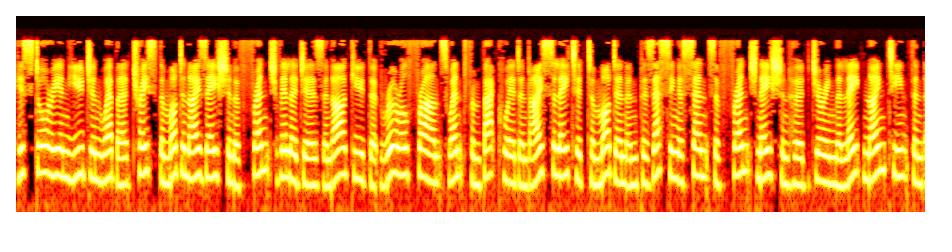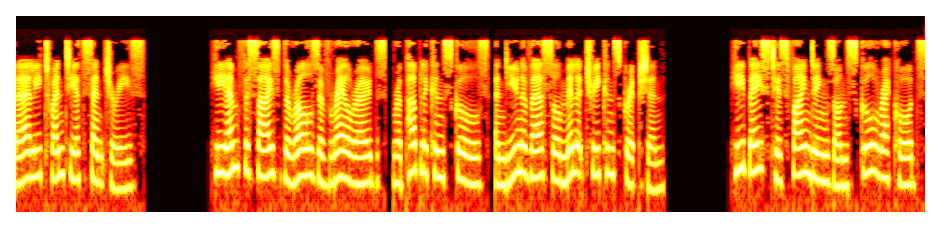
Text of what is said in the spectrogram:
historian Eugen Weber traced the modernization of French villages and argued that rural France went from backward and isolated to modern and possessing a sense of French nationhood during the late 19th and early 20th centuries. He emphasized the roles of railroads, republican schools, and universal military conscription. He based his findings on school records,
